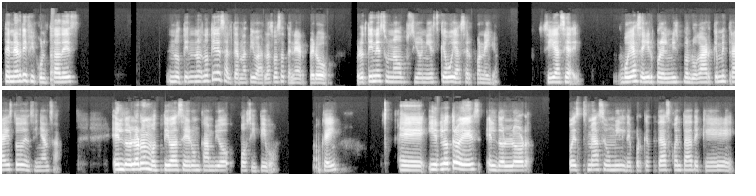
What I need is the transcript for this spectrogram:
tener dificultades, no, no, tienes alternativas, las vas a tener, pero, pero tienes una opción y es qué voy a hacer con ello. Sí, hacia, voy a seguir por el mismo lugar. ¿Qué me trae esto de enseñanza? El dolor me motiva a hacer un cambio positivo, ¿ok? Eh, y el otro es el dolor pues me hace humilde porque te das cuenta de que,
